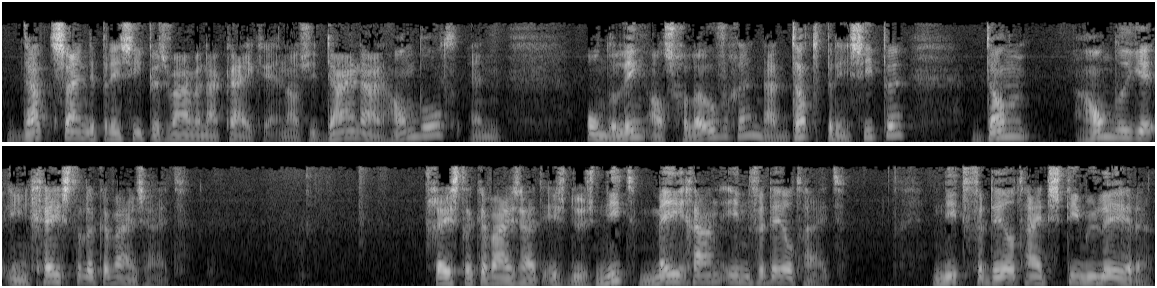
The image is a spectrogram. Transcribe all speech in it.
Dat zijn de principes waar we naar kijken. En als je daarnaar handelt en onderling als gelovige, naar dat principe, dan handel je in geestelijke wijsheid. Geestelijke wijsheid is dus niet meegaan in verdeeldheid. Niet verdeeldheid stimuleren.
